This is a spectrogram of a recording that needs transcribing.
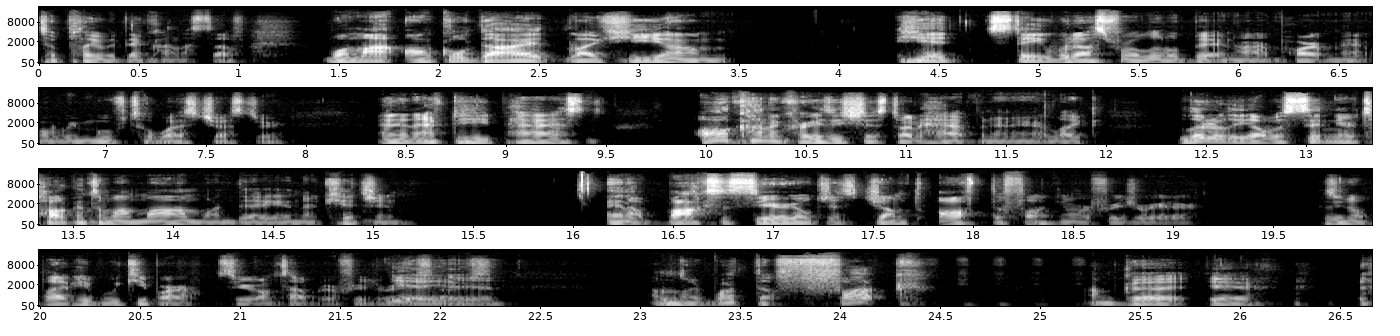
to play with that kind of stuff. When my uncle died, like he, um, he had stayed with us for a little bit in our apartment when we moved to Westchester, and then after he passed, all kind of crazy shit started happening there. Like literally, I was sitting there talking to my mom one day in her kitchen, and a box of cereal just jumped off the fucking refrigerator. Because you know, black people we keep our cereal on top of the refrigerator. Yeah, so yeah, yeah. I'm like, what the fuck? I'm good. Yeah.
